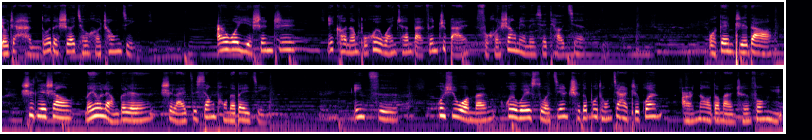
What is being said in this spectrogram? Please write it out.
有着很多的奢求和憧憬，而我也深知你可能不会完全百分之百符合上面那些条件。我更知道世界上没有两个人是来自相同的背景，因此。或许我们会为所坚持的不同价值观而闹得满城风雨。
